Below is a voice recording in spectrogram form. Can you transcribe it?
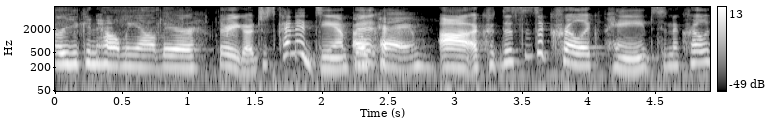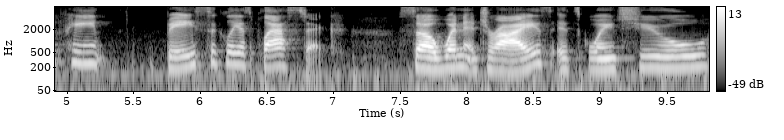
or you can help me out there. There you go. Just kind of damp it. Okay. Uh, this is acrylic paint, and acrylic paint basically is plastic. So when it dries, it's going to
